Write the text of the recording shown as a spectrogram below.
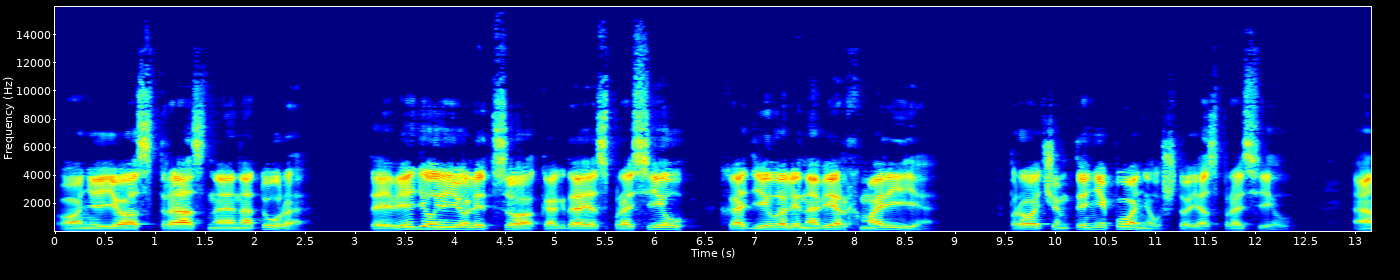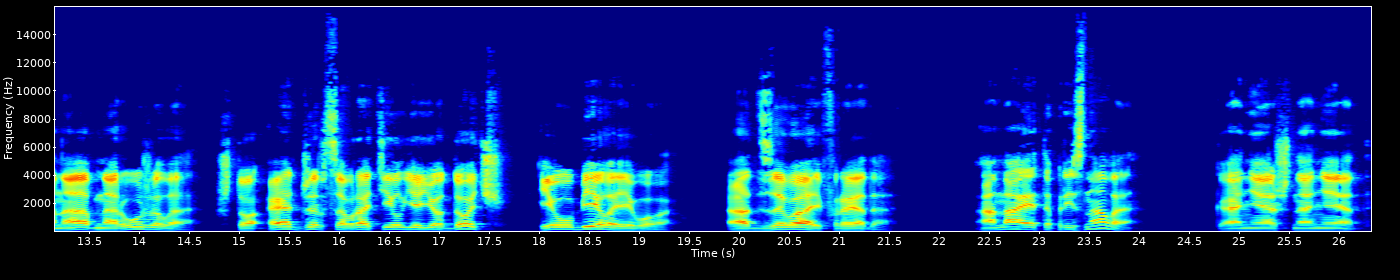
«У нее страстная натура. Ты видел ее лицо, когда я спросил, ходила ли наверх Мария?» Впрочем, ты не понял, что я спросил. Она обнаружила, что Эджер совратил ее дочь и убила его. Отзывай Фреда. Она это признала? Конечно, нет.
